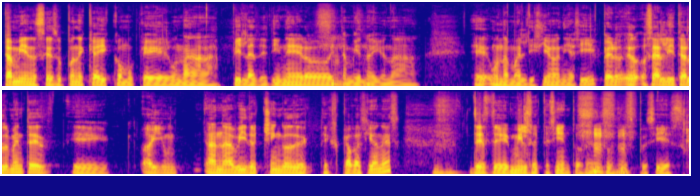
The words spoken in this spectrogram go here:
también se supone que hay como que una pila de dinero y también hay una, eh, una maldición y así. Pero, eh, o sea, literalmente eh, hay un, han habido chingos de, de excavaciones desde 1700, entonces pues sí es.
